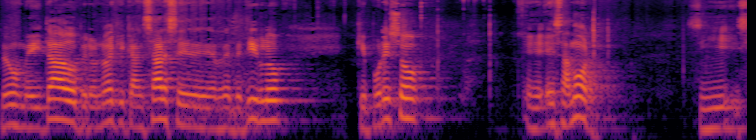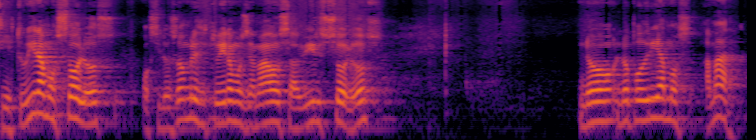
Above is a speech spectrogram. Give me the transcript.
lo hemos meditado, pero no hay que cansarse de repetirlo, que por eso eh, es amor. Si, si estuviéramos solos, o si los hombres estuviéramos llamados a vivir solos, no, no podríamos amar.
